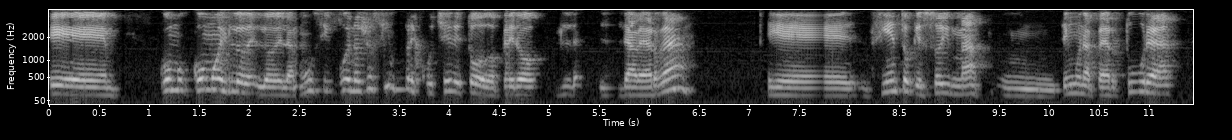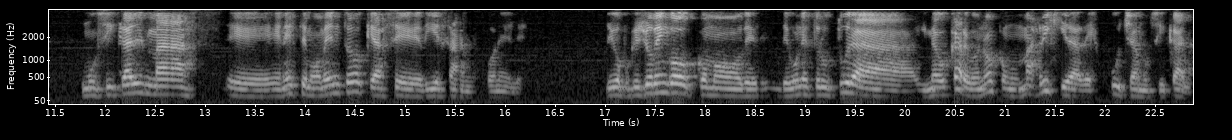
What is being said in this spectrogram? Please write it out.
Eh, ¿cómo, cómo es lo de, lo de la música? Bueno, yo siempre escuché de todo, pero la, la verdad, eh, siento que soy más, mm, tengo una apertura musical más eh, en este momento que hace 10 años, ponele. Digo, porque yo vengo como de, una estructura, y me hago cargo, ¿no? Como más rígida de escucha musical.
